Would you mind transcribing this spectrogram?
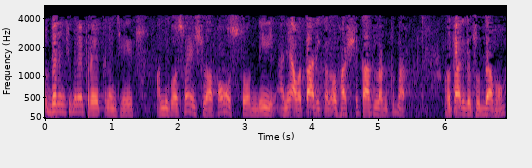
ఉద్ధరించుకునే ప్రయత్నం చేయొచ్చు. అందుకోసం ఈ శ్లోకం వస్తోంది అని అవతారికలో భాష్యకారులు అంటున్నారు. అవతారిక చూద్దాము.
